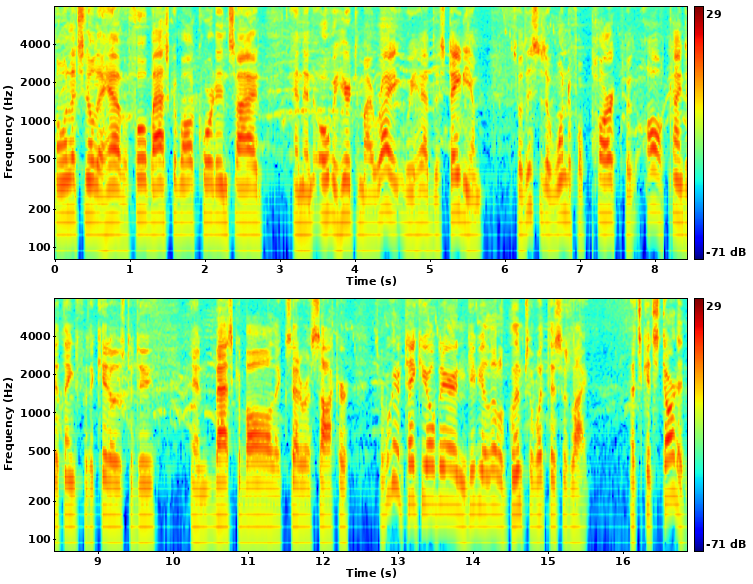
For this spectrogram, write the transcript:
I want to let you know they have a full basketball court inside, and then over here to my right, we have the stadium. So this is a wonderful park with all kinds of things for the kiddos to do in basketball, etc., soccer. So we're going to take you over there and give you a little glimpse of what this is like. Let's get started.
